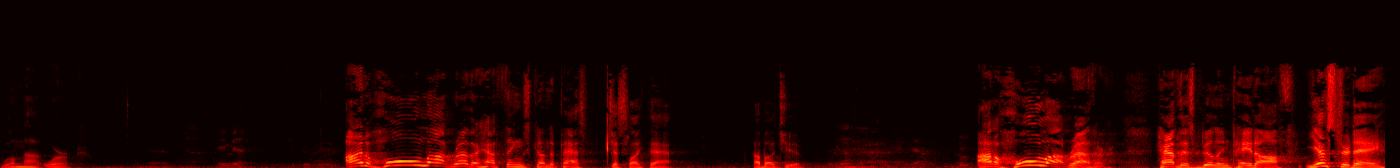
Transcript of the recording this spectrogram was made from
will not work. Amen. I'd a whole lot rather have things come to pass just like that. How about you? I'd a whole lot rather have this building paid off yesterday,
